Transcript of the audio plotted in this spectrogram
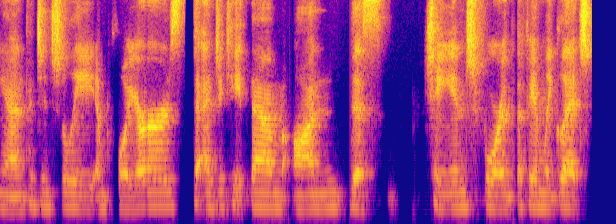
and potentially employers to educate them on this change for the family glitch.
